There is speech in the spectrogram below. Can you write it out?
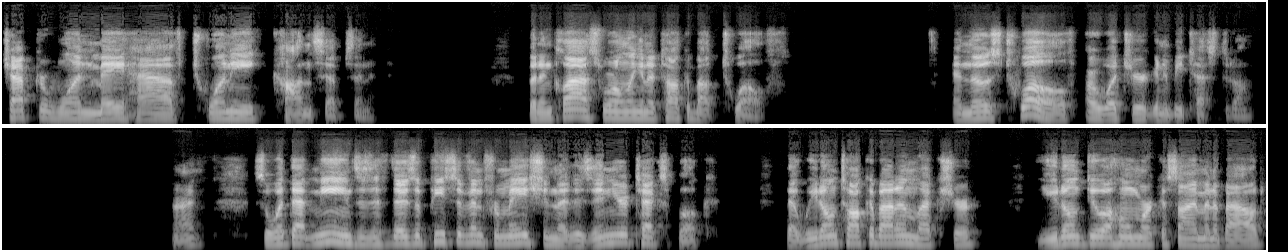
chapter one may have 20 concepts in it. But in class, we're only going to talk about 12. And those 12 are what you're going to be tested on. All right. So what that means is if there's a piece of information that is in your textbook that we don't talk about in lecture, you don't do a homework assignment about,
